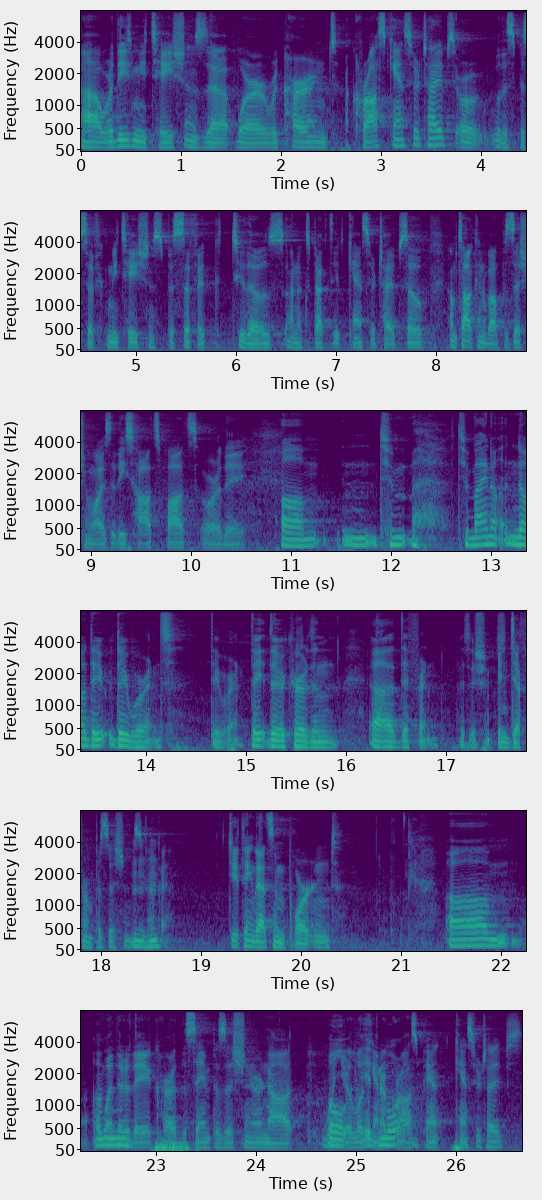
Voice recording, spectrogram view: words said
uh, were these mutations that were recurrent across cancer types, or were the specific mutations specific to those unexpected cancer types? So I'm talking about position-wise. Are these hotspots, or are they? Um, to, to my know, no, they, they weren't. They weren't. They, they occurred in uh, different positions. In different positions? Mhm. Okay. Do you think that's important, Um, whether um, they occur at the same position or not, when well, you're looking across pan- cancer types?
